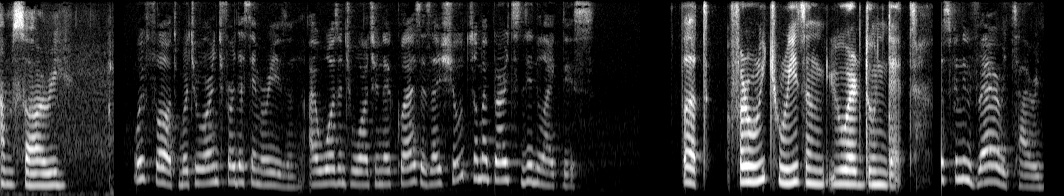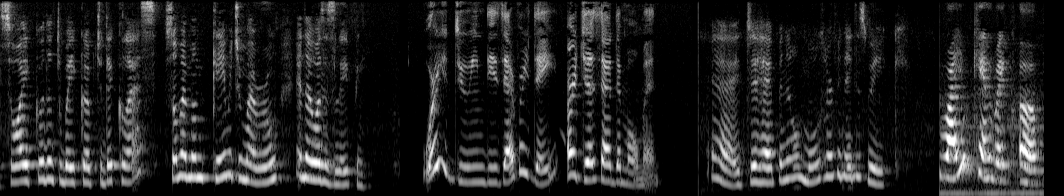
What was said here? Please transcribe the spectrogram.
I'm sorry. We fought, but we weren't for the same reason. I wasn't watching the class as I should, so my parents didn't like this. But for which reason you were doing that? I was feeling very tired, so I couldn't wake up to the class, so my mom came into my room and I was sleeping. Were you doing this every day or just at the moment? Yeah, it happened almost every day this week. Why you can't wake up?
